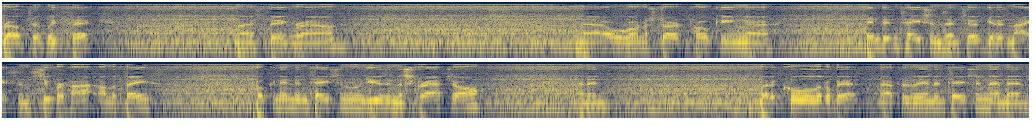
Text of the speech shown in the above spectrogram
relatively thick Nice big round. Now we're going to start poking uh, indentations into it. Get it nice and super hot on the face. Poke an indentation using the scratch awl and then let it cool a little bit after the indentation and then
